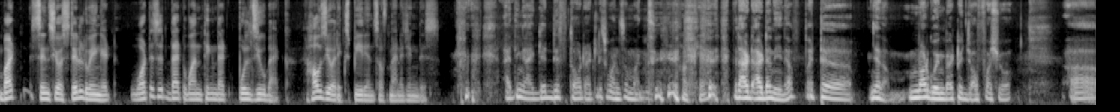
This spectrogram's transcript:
But since you're still doing it, what is it that one thing that pulls you back? How's your experience of managing this? I think I get this thought at least once a month Okay. that I've, I've done enough. But uh, you know, I'm not going back to job for sure. Uh,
